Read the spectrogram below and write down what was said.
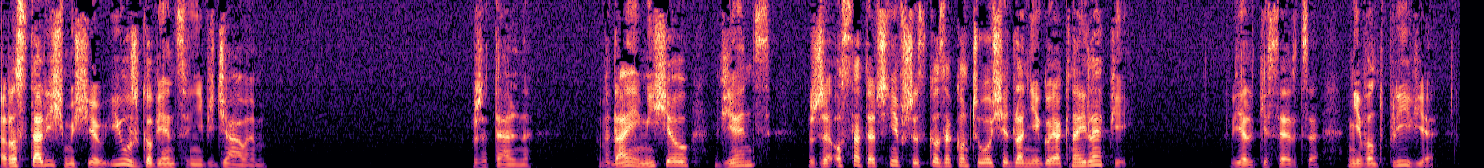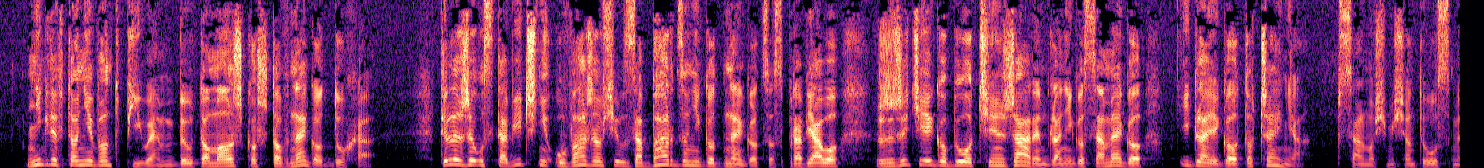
rozstaliśmy się i już go więcej nie widziałem. Rzetelne. Wydaje mi się więc, że ostatecznie wszystko zakończyło się dla niego jak najlepiej. Wielkie serce, niewątpliwie. Nigdy w to nie wątpiłem. Był to mąż kosztownego ducha. Tyle, że ustawicznie uważał się za bardzo niegodnego, co sprawiało, że życie jego było ciężarem dla niego samego i dla jego otoczenia. Psalm 88.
